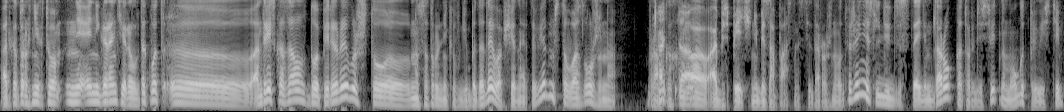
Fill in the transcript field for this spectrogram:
от которых никто не гарантировал. Так вот, э, Андрей сказал до перерыва, что на сотрудников ГИБДД, вообще на это ведомство, возложено в рамках да. обеспечения безопасности дорожного движения следить за состоянием дорог, которые действительно могут привести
